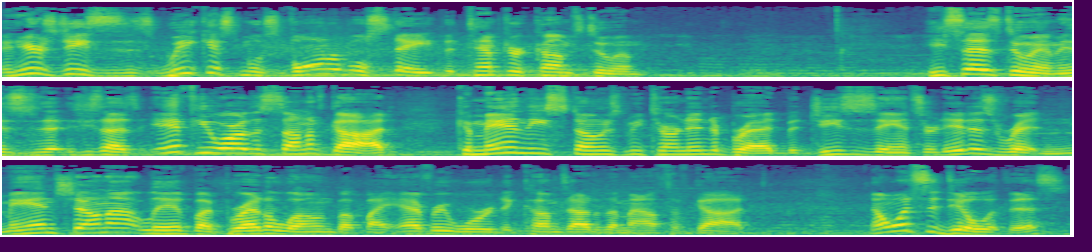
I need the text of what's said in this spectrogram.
And here's Jesus, his weakest, most vulnerable state. The tempter comes to him. He says to him, he says, If you are the Son of God, Command these stones to be turned into bread. But Jesus answered, It is written, Man shall not live by bread alone, but by every word that comes out of the mouth of God. Now, what's the deal with this?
